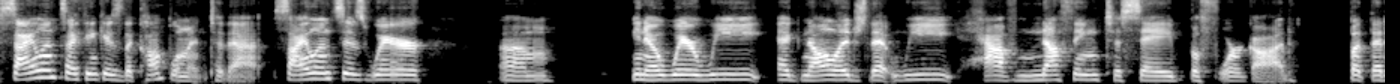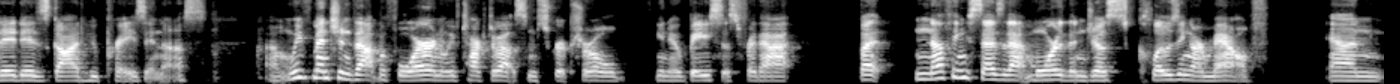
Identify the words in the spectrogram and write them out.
silence i think is the complement to that silence is where um, you know where we acknowledge that we have nothing to say before god but that it is god who prays in us um, we've mentioned that before, and we've talked about some scriptural, you know, basis for that. But nothing says that more than just closing our mouth and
